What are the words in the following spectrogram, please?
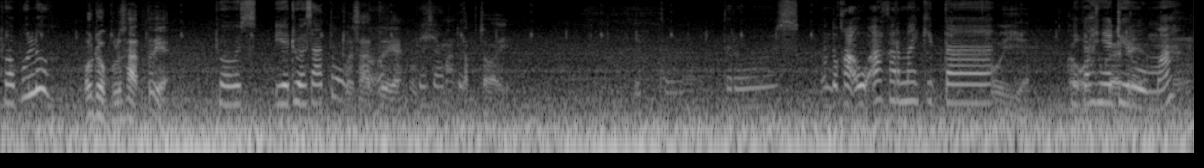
20 oh 21 ya? Dua iya 21 21 ya? Wih, 21 mantap coy. Gitu. Terus untuk KUA karena kita oh iya. Kau Nikahnya di ya? rumah. Hmm.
